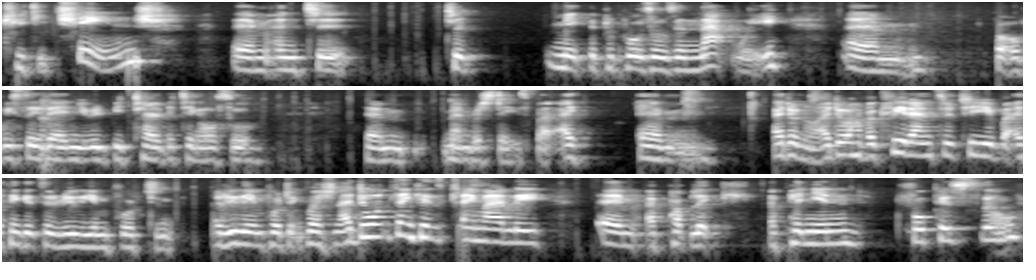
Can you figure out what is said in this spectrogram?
treaty change um, and to to make the proposals in that way. Um, but obviously then you would be targeting also um, member states. But I, um, I don't know. I don't have a clear answer to you, but I think it's a really important, a really important question. I don't think it's primarily um, a public opinion focus, though.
